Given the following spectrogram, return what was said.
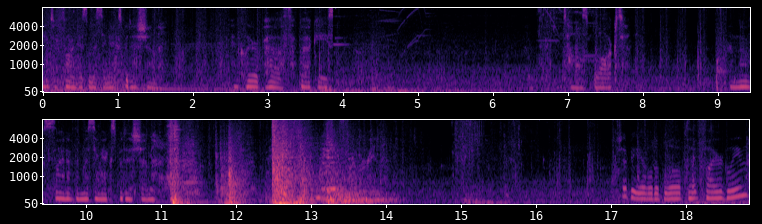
Need to find his missing expedition. And clear a path back east. Tunnel's blocked. And no sign of the missing expedition. Should be able to blow up that fire gleam.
